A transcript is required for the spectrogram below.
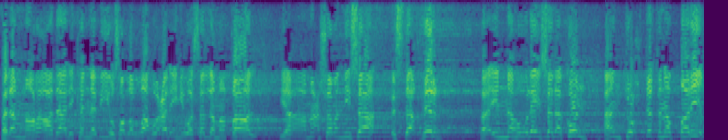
فلما رأى ذلك النبي صلى الله عليه وسلم قال يا معشر النساء استغفرن فإنه ليس لكن أن تحققن الطريق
